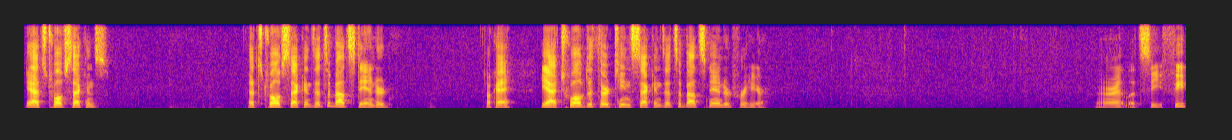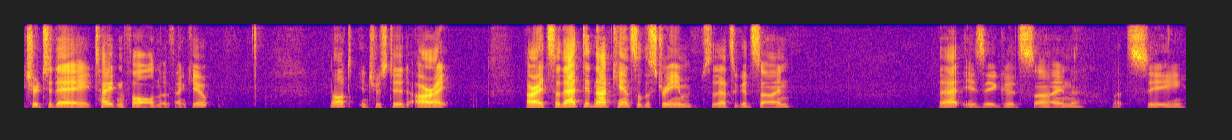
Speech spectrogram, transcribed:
Yeah, it's 12 seconds. That's 12 seconds. That's about standard. Okay. Yeah, 12 to 13 seconds. That's about standard for here. All right, let's see. Feature today, Titanfall. No, thank you. Not interested. All right. All right, so that did not cancel the stream, so that's a good sign. That is a good sign. Let's see.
